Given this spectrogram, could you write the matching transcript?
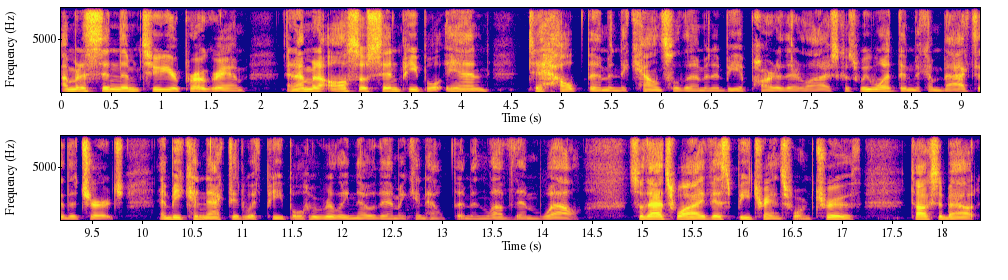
I'm going to send them to your program and I'm going to also send people in to help them and to counsel them and to be a part of their lives because we want them to come back to the church and be connected with people who really know them and can help them and love them well. So that's why this Be Transformed Truth talks about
